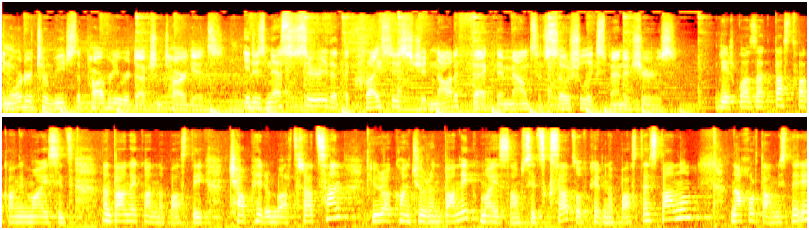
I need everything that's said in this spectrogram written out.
in order to reach the poverty reduction targets, it is necessary that the crisis should not affect the amounts of social expenditures. 2010 թվականի մայիսից ընտանեկան նպաստի չափերը բարձրացան, յուրաքանչյուր ընտանիք մայիս ամսից սկսած, ովքեր նպաստ են ստանում, նախորդ ամիսների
